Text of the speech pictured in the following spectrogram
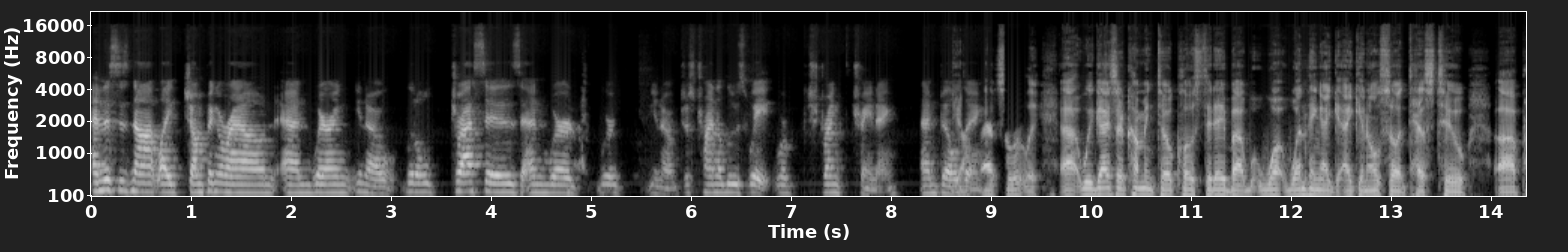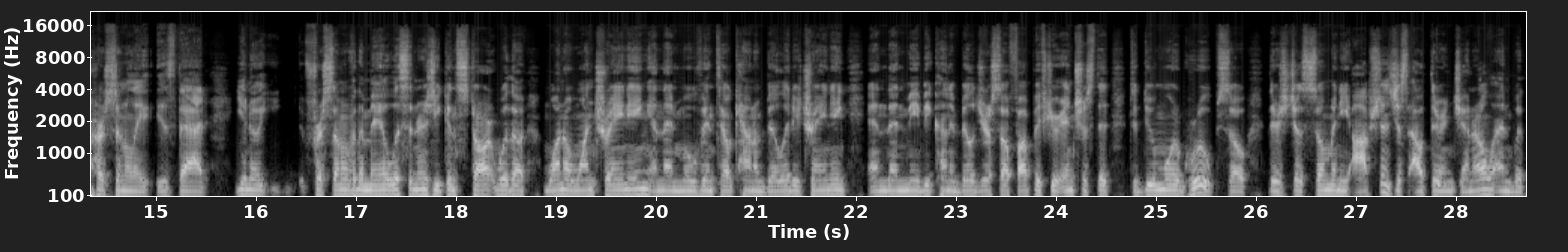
and this is not like jumping around and wearing you know little dresses, and we're we're you know just trying to lose weight. We're strength training and building. Yeah, absolutely. Uh, we guys are coming to a close today, but what, one thing I, I, can also attest to uh, personally is that, you know, for some of the male listeners, you can start with a one on one training and then move into accountability training and then maybe kind of build yourself up if you're interested to do more groups. So there's just so many options just out there in general and with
